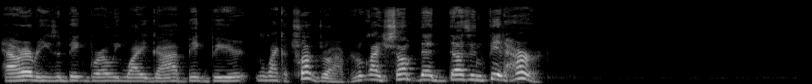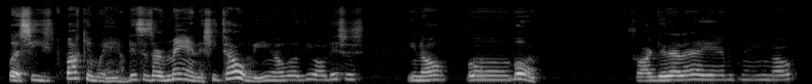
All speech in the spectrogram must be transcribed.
However, he's a big burly white guy, big beard, look like a truck driver. Look like something that doesn't fit her. But she's fucking with him. This is her man. And she told me, you know, well, you know, this is, you know, boom, boom. So I get out of hey, everything, you know.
